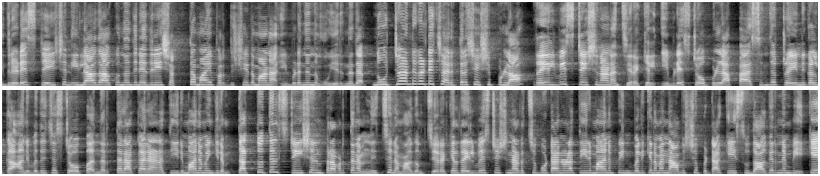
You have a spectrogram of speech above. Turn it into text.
ഇതിനിടെ സ്റ്റേഷൻ ഇല്ലാതാക്കുന്നതിനെതിരെ ശക്തമായ പ്രതിഷേധമാണ് ഇവിടെ നിന്നും ഉയരുന്നത്. നൂറ്റാണ്ടുകളുടെ ചരിത്രശേഷിപ്പുള്ള റെയിൽവേ സ്റ്റേഷനാണ് ചിറക്കൽ ഇവിടെ സ്റ്റോപ്പുള്ള പാസഞ്ചർ ട്രെയിനുകൾക്ക് അനുവദിച്ച സ്റ്റോപ്പ് നിർത്തലാക്കാനാണ് തീരുമാനമെങ്കിലും തത്വത്തിൽ സ്റ്റേഷൻ പ്രവർത്തനം നിശ്ചലമാകും. ചിറക്കൽ റെയിൽവേ സ്റ്റേഷൻ അടച്ചുപൂട്ടാനുള്ള തീരുമാനം പിൻവലിക്കണമെന്നാവശ്യപ്പെട്ട K Sudhakaran M P K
